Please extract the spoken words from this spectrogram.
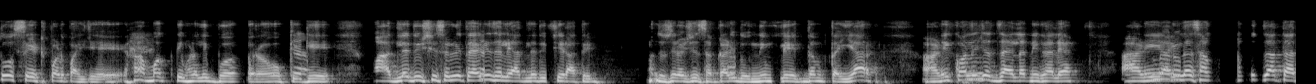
तो सेट पण पाहिजे. हा मग ती म्हणाली बरं ओके घे. आदल्या दिवशी सगळी तयारी झाली आदल्या दिवशी रात्री. दुसऱ्या दिवशी सकाळी दोन्ही मुली एकदम तयार आणि कॉलेजात जायला निघाल्या. आणि. आईला सांगून जातात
